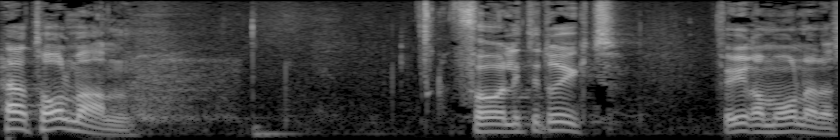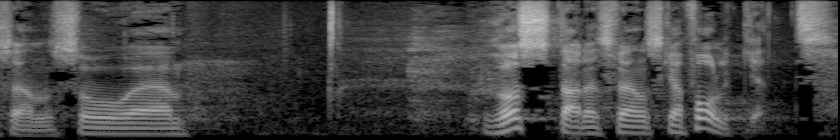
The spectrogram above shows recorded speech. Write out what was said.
Herr talman! För lite drygt fyra månader sedan så eh, röstade svenska folket.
